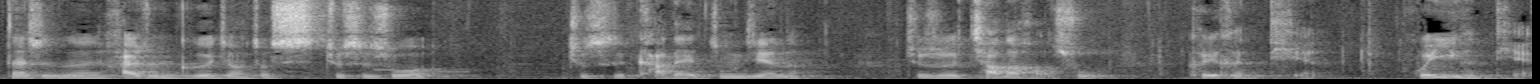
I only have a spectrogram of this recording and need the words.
但是呢，还有一种歌叫叫就是说，就是卡在中间的，就是恰到好处，可以很甜，回忆很甜，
